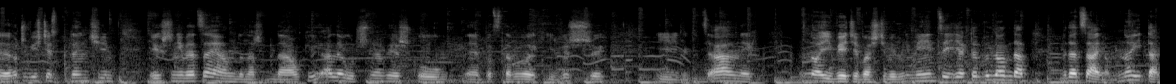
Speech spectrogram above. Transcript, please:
e, oczywiście studenci jeszcze nie wracają do naszej nauki, ale uczniowie szkół e, podstawowych i wyższych i licealnych, no i wiecie właściwie mniej więcej jak to wygląda, wracają. No i tak,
